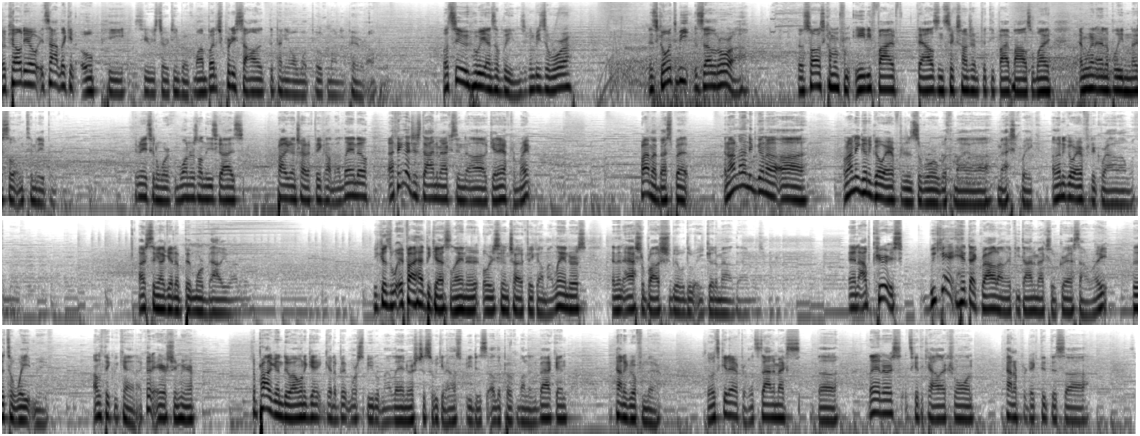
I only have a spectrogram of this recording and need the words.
So Keldeo, it's not like an OP Series 13 Pokemon, but it's pretty solid depending on what Pokemon you pair it up with. Let's see who he ends up leading. Is it going to be Zeraora? It's going to be Zeraora. So Saw is coming from 85,655 miles away, and we're going to end up leading a nice little Intimidate. Intimidate's going to work wonders on these guys. Probably going to try to fake out my Lando. I think I just Dynamax and uh, get after him, right? Probably my best bet. And I'm not even going to... Uh, I'm not even going to go after the Zeraora with my uh, Max Quake. I'm going to go after the Groudon with the move. I just think I get a bit more value out of it. Because if I had to guess Lander, or he's going to try to fake out my Landorus, and then Barrage should be able to do a good amount of damage. And I'm curious, we can't hit that Groudon if he Dynamax with Grass Knot, right? But it's a weight move. I don't think we can. I could Airstream here. So I'm probably going to do, I want to get, get a bit more speed with my Landorus just so we can outspeed his other Pokemon in the back end. Kind of go from there. So let's get after it. Let's Dynamax the Landorus. Let's get the Calyrex rolling. Kind of predicted this uh,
